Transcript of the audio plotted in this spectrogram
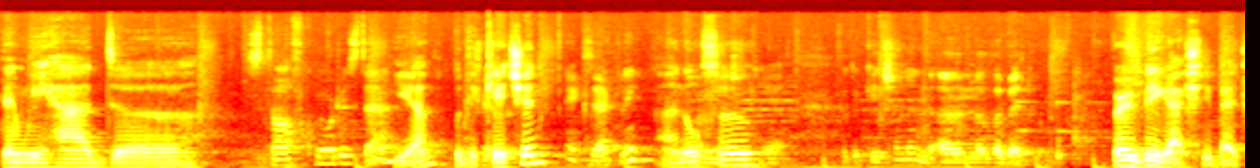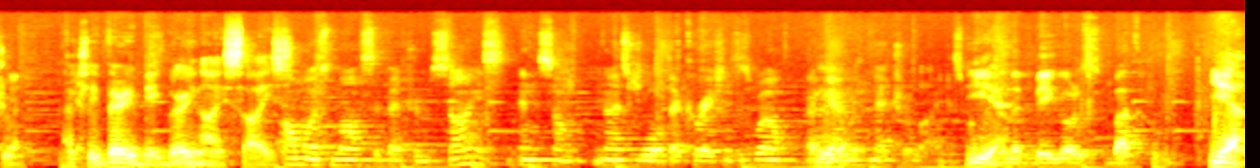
Then we had, uh, Staff quarters there. yeah, with the kitchen Exactly. and also Yeah, with the kitchen and another bedroom. very big actually bedroom. Actually very big, very nice size. Almost master bedroom size and some nice wall decorations as well. Again with natural light as well. Yeah, And a big old bathroom. Yeah,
